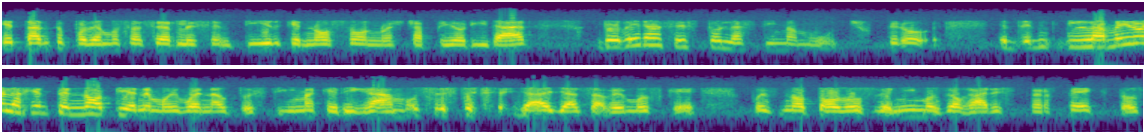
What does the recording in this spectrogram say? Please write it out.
qué tanto podemos hacerles sentir que no son nuestra prioridad. De veras esto lastima mucho, pero eh, la mayoría de la gente no tiene muy buena autoestima, que digamos, este, ya, ya sabemos que pues no todos venimos de hogares perfectos.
